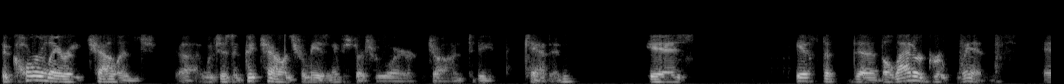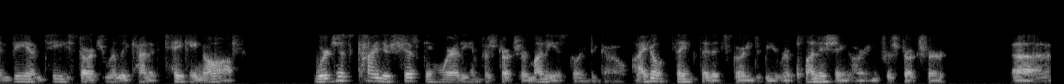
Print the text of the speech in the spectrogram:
the corollary challenge, uh, which is a good challenge for me as an infrastructure lawyer, John, to be candid, is if the, the, the latter group wins and VMT starts really kind of taking off, we're just kind of shifting where the infrastructure money is going to go. I don't think that it's going to be replenishing our infrastructure uh,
